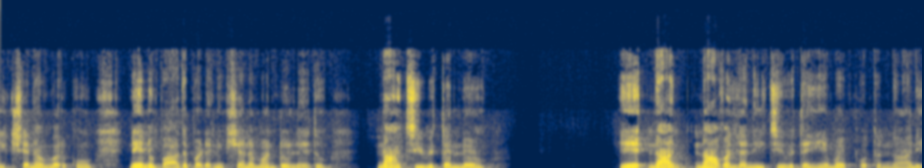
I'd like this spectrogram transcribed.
ఈ క్షణం వరకు నేను బాధపడని క్షణం అంటూ లేదు. నా జీవితంలో ఏ నా నా వల్ల నీ జీవితం ఏమైపోతుందో అని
